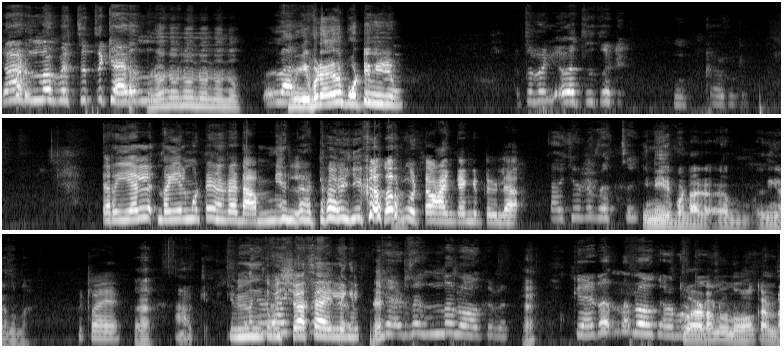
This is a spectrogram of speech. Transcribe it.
ഞാൻ ഇടുന്ന വെച്ചിട്ട് കിടന്നു. No no no no no no ഇവിടെ അങ്ങനെ പൊട്ടി വീഴും. എത്ര വെച്ചിട്ട്? റിയൽ റിയൽ മുട്ട കേട്ടോ ഡമ്മി അല്ല കേട്ടോ. ഈ കളർ മുട്ട വാങ്ങിക്കാൻ കിട്ടൂല. ഇനി ഇരിപ്പുണ്ട. ഇത് കിടന്നുണ്ട ട്രൈ ആ. ഓക്കെ. ഇന്ന് നിങ്ങൾക്ക് വിശ്വാസമായില്ലെങ്കിൽ കിടന്ന് നോക്കണം. കിടന്ന് നോക്കണം കിടന്നു നോക്കണ്ട.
